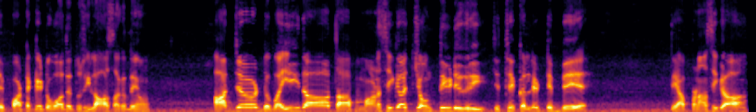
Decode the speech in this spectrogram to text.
ਤੇ ਪੱਟ ਕੇ ਟੋਆ ਤੇ ਤੁਸੀਂ ਲਾ ਸਕਦੇ ਹੋ। ਅੱਜ ਦੁਬਈ ਦਾ ਤਾਪਮਾਨ ਸੀਗਾ 34 ਡਿਗਰੀ, ਜਿੱਥੇ ਕੱਲੇ ਟਿੱਬੇ ਐ ਤੇ ਆਪਣਾ ਸੀਗਾ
